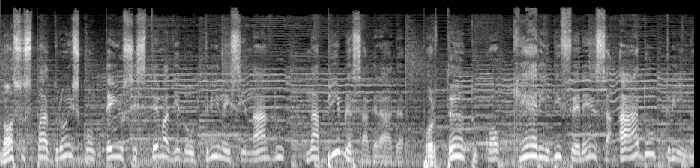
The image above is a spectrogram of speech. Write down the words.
Nossos padrões contêm o sistema de doutrina ensinado na Bíblia Sagrada. Portanto, qualquer indiferença à doutrina,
